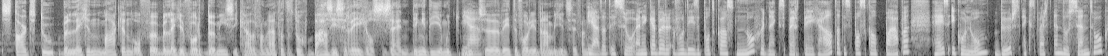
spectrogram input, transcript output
start to beleggen maken of eh, beleggen voor dummies. Ik ga ervan uit dat er toch basisregels zijn. Dingen die je moet, Ja. moet eh, weten voor je eraan begint, Stefanie. Ja, dat is zo. En ik heb er voor deze podcast nog een expert bij gehaald. Dat is Pascal Pape. Hij is econoom, beursexpert en docent ook.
